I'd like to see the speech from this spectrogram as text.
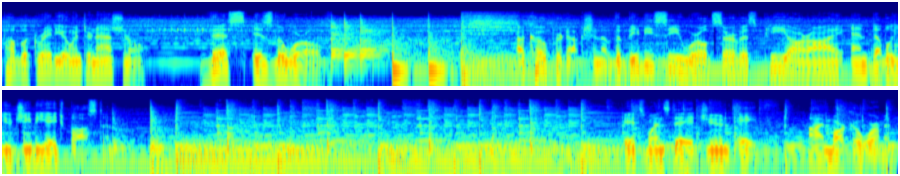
Public Radio International. This is The World. A co production of the BBC World Service, PRI, and WGBH Boston. It's Wednesday, June 8th. I'm Marco Werman.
